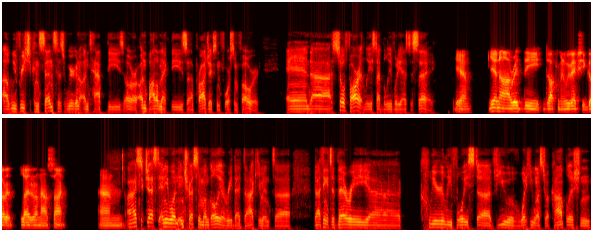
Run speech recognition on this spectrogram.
uh, we've reached a consensus. We're going to untap these or unbottleneck these uh, projects and force them forward. And uh, so far, at least, I believe what he has to say. Yeah, yeah. No, I read the document. We've actually got it loaded on our site. Um, I suggest anyone interested in Mongolia read that document. I think it's a very uh, clearly voiced uh, view of what he wants to accomplish, and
